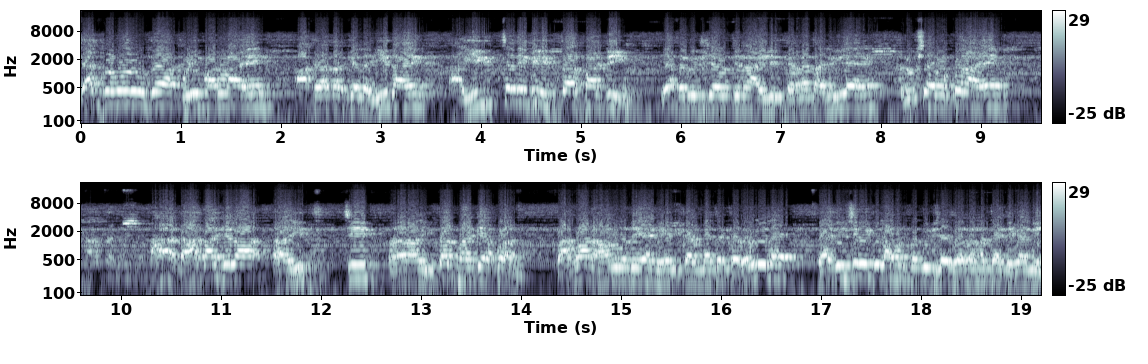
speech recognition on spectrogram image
त्याचबरोबर उद्या गुढीपाडवा आहे. अकरा तारखेला ईद आहे. ईदचं देखील इफ्तार पार्टी या समितीच्या वतीनं आयोजित करण्यात आलेली आहे. वृक्षारोपण आहे. हा दहा तारखेला ईदची इफ्तार पार्टी आपण भगवान हॉलमध्ये या ठिकाणी करण्याचं ठरवलेलं आहे. त्या दिवशी देखील आपण प्रदीप जयस्वालांना त्या ठिकाणी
